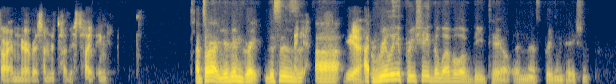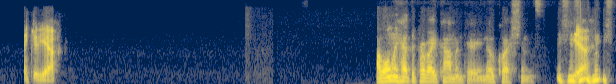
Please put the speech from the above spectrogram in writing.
Sorry, I'm nervous. I'm just, just typing. That's all right. You're doing great. This is uh Yeah. I really appreciate the level of detail in this presentation. Thank you. Yeah. I've only had to provide commentary, no questions. Yeah.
